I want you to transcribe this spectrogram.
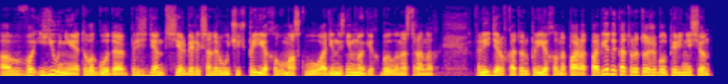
А в июне этого года президент Сербии Александр Вучич приехал в Москву, один из немногих был иностранных лидеров, который приехал на парад Победы, который тоже был перенесен.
